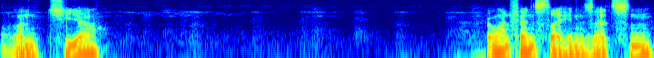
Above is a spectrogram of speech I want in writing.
Und hier können wir ein Fenster hinsetzen.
